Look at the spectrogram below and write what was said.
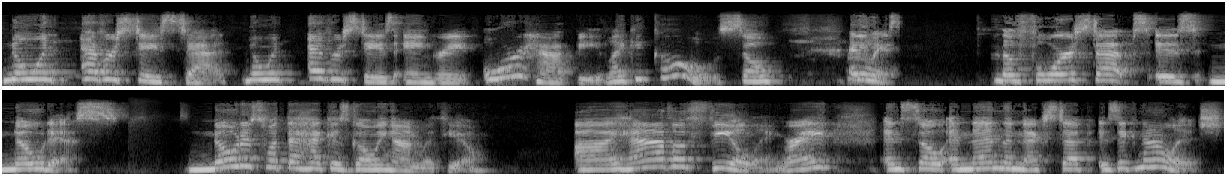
No one ever stays sad. No one ever stays angry or happy. Like it goes. So anyways the four steps is notice. Notice what the heck is going on with you. I have a feeling right? And so and then the next step is acknowledge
